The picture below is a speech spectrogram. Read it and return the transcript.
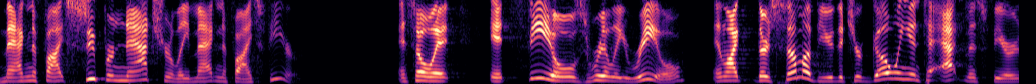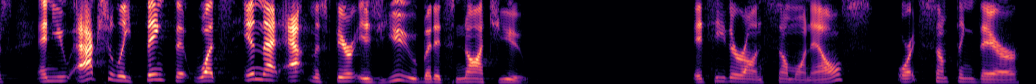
magnifies, supernaturally magnifies fear. And so it, it feels really real. And like there's some of you that you're going into atmospheres and you actually think that what's in that atmosphere is you, but it's not you. It's either on someone else or it's something there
